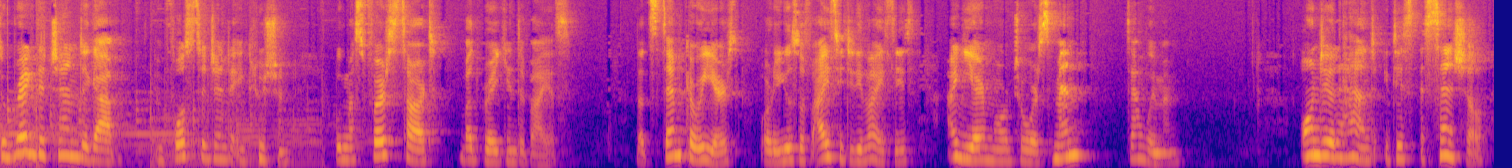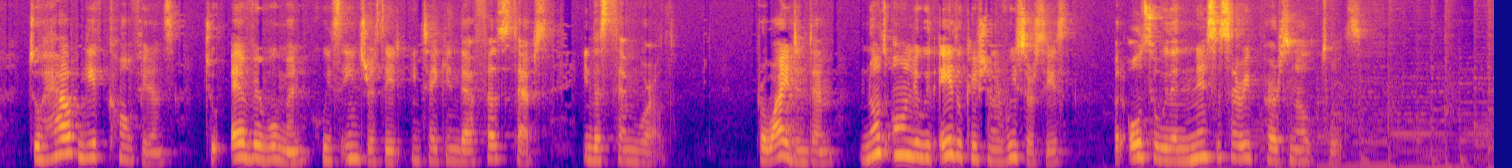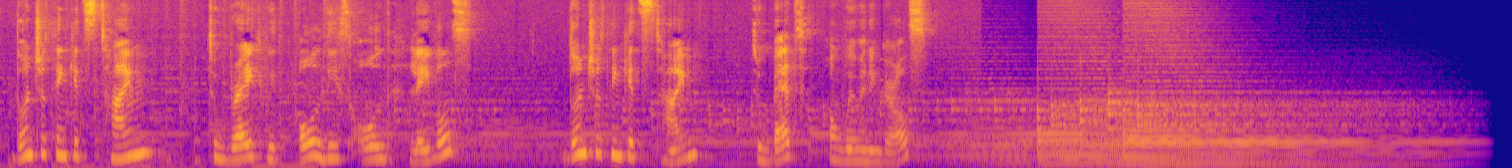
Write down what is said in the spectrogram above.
To break the gender gap and foster gender inclusion, we must first start by breaking the bias that STEM careers or the use of ICT devices are geared more towards men than women. On the other hand, it is essential to help give confidence to every woman who is interested in taking their first steps in the STEM world, providing them not only with educational resources, but also with the necessary personal tools. Don't you think it's time to break with all these old labels? Don't you think it's time to bet on women and girls?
